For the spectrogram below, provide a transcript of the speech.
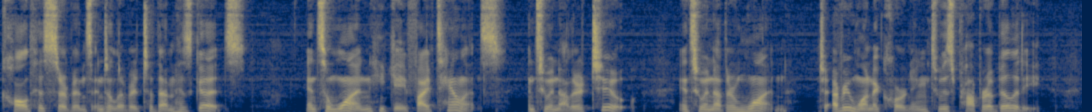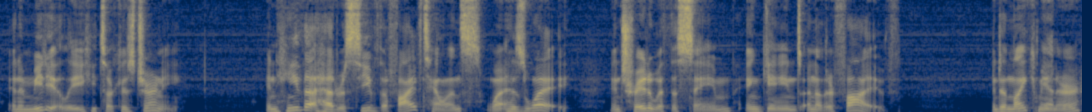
called his servants and delivered to them his goods, and to one he gave five talents, and to another two, and to another one, to every one according to his proper ability. And immediately he took his journey. And he that had received the five talents went his way, and traded with the same, and gained another five. And in like manner,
